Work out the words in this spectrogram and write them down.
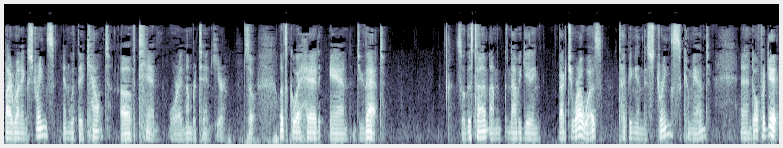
by running strings and with a count of 10 or a number 10 here. So let's go ahead and do that. So this time I'm navigating back to where I was, typing in the strings command. And don't forget,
